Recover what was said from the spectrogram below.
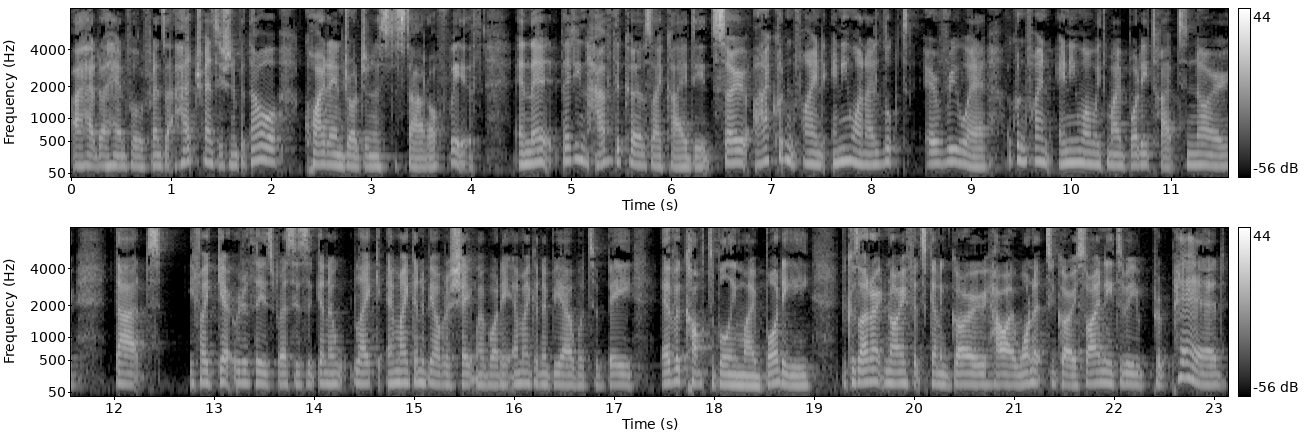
I had a handful of friends that had transitioned, but they were quite androgynous to start off with. And they, they didn't have the curves like I did. So I couldn't find anyone. I looked everywhere. I couldn't find anyone with my body type to know that if I get rid of these breasts, is it going to, like, am I going to be able to shape my body? Am I going to be able to be ever comfortable in my body? Because I don't know if it's going to go how I want it to go. So I need to be prepared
